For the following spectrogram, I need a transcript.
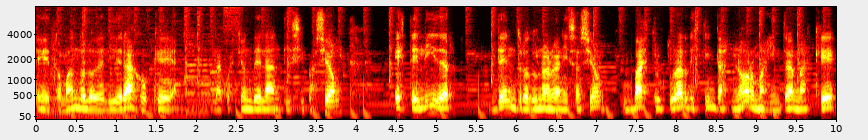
eh, tomando lo de liderazgo, que la cuestión de la anticipación, este líder dentro de una organización va a estructurar distintas normas internas que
